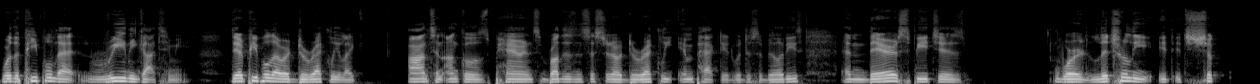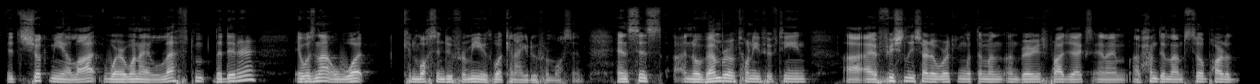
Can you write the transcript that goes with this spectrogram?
were the people that really got to me. They're people that were directly like aunts and uncles, parents, brothers and sisters that were directly impacted with disabilities and their speeches were literally, it, it shook, it shook me a lot where when I left the dinner, it was not what can Muhsen do for me is what can I do for Muhsen? And since uh, November of 2015, uh, I officially started working with them on, on, various projects, and I'm Alhamdulillah, I'm still part of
